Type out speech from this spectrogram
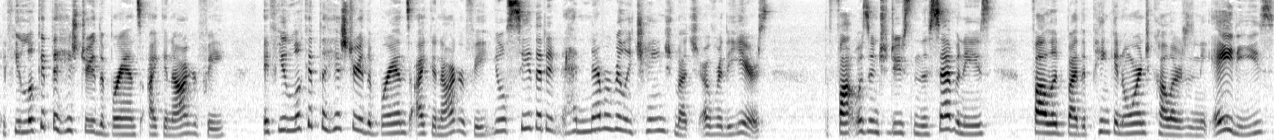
If you look at the history of the brand's iconography, if you look at the history of the brand's iconography, you'll see that it had never really changed much over the years. The font was introduced in the 70s, followed by the pink and orange colors in the 80s.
